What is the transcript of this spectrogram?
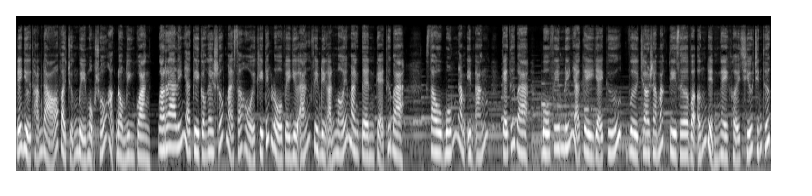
để dự thảm đỏ và chuẩn bị một số hoạt động liên quan. Ngoài ra, Lý Nhã Kỳ còn gây sốt mạng xã hội khi tiết lộ về dự án phim điện ảnh mới mang tên Kẻ thứ ba. Sau 4 năm im ắng, Kẻ thứ ba, bộ phim Lý Nhã Kỳ giải cứu vừa cho ra mắt teaser và ấn định ngày khởi chiếu chính thức.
